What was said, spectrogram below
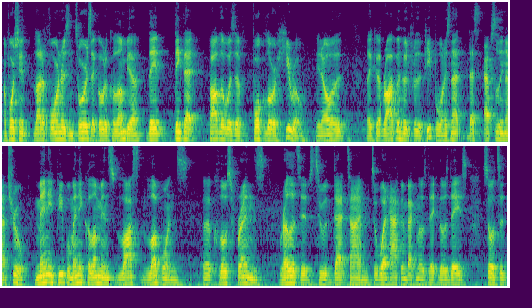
unfortunately, a lot of foreigners and tourists that go to Colombia, they think that Pablo was a folklore hero, you know, like a Robin Hood for the people, and it's not, that's absolutely not true. Many people, many Colombians lost loved ones, uh, close friends, relatives to that time, to what happened back in those, day, those days. So to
